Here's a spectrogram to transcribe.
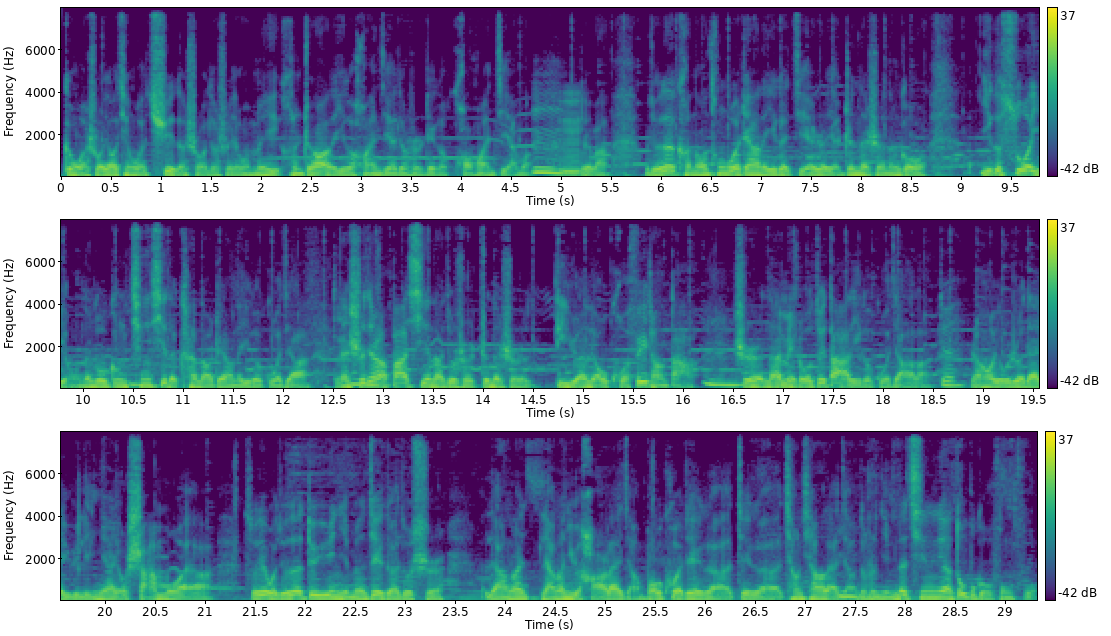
跟我说邀请我去的时候，就是我们很重要的一个环节，就是这个狂欢节嘛，嗯嗯，对吧？我觉得可能通过这样的一个节日，也真的是能够一个缩影，能够更清晰的看到这样的一个国家。但实际上，巴西呢，就是真的是地缘辽阔，非常大，嗯，是南美洲最大的一个国家了。对，然后有热带雨林呀，有沙漠呀，所以我觉得对于你们这个就是两个两个女孩来讲，包括这个这个锵锵来讲，嗯就是你们的亲身经验都不够丰富。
